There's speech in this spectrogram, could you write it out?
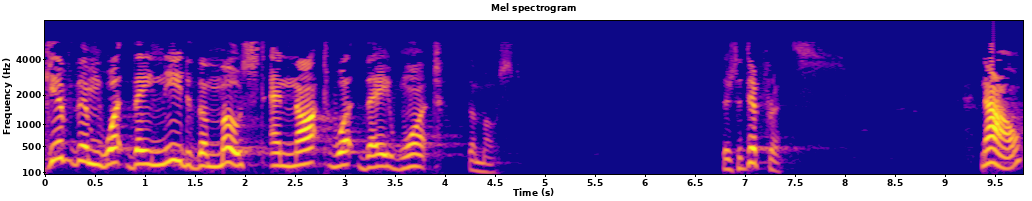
give them what they need the most and not what they want the most. There's a difference. Now,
